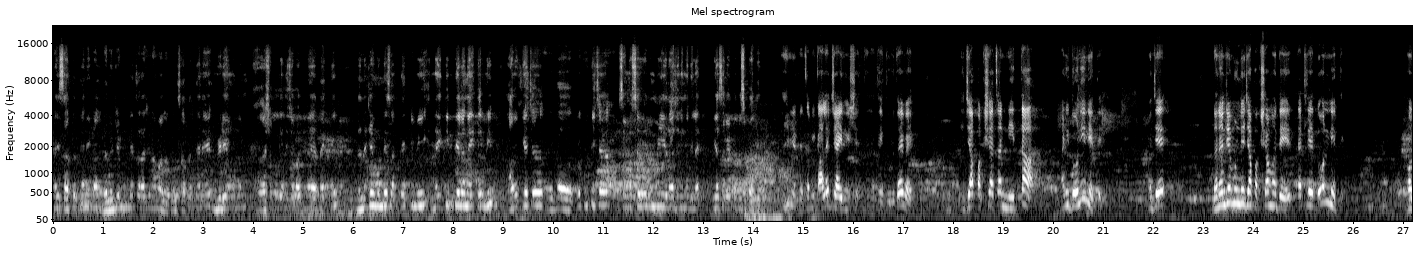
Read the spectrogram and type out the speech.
काही सातत्याने काल धनंजय मुंडेंचा राजीनामा आला पण सातत्याने मीडियामधून अशा पद्धतीच्या बातम्या येत आहेत की धनंजय मुंडे सांगतायत की मी नैतिकतेला नाही तर मी आरोग्याच्या प्रकृतीच्या समस्येवरून मी राजीनामा दिलाय या सगळ्याकडे कसं पाहते त्याचा मी कालच जाहीर निषेध केला. ते दुर्दैव आहे की ज्या पक्षाचा नेता आणि दोन्ही नेते म्हणजे धनंजय मुंडे ज्या पक्षामध्ये त्यातले दोन नेते मग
